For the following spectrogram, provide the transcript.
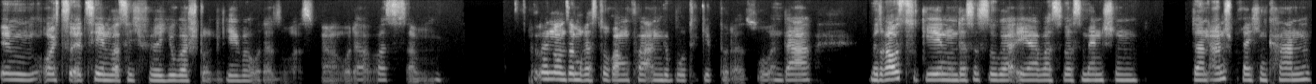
im, euch zu erzählen, was ich für Yoga-Stunden gebe oder sowas. Ja, oder was ähm, in unserem Restaurant für Angebote gibt oder so. Und da mit rauszugehen. Und das ist sogar eher was, was Menschen dann ansprechen kann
